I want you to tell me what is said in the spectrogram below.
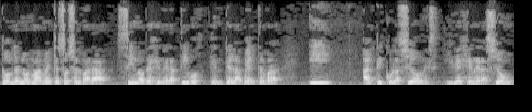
donde normalmente se observará signos degenerativos de la vértebra y articulaciones y degeneración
